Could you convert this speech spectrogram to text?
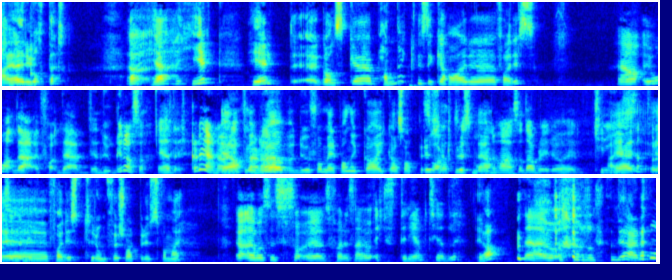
er jeg i rute. Ja, jeg er helt, helt eh, ganske panikk hvis ikke jeg har eh, Farris. Ja, jo, det, er, det, er, det duger, altså. Jeg drikker det gjerne Ja, litt men hver du, dag. er, du får mer panikk av ikke å ha svart brus. Svart brus må ja. du ha, så da blir det jo helt krise, Nei, jeg, for å si det mildt. eh, Farris trumfer svart brus for meg. Ja, jeg bare synes eh, Farris er jo ekstremt kjedelig. Ja, Det er jo sånn det er det. Å,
